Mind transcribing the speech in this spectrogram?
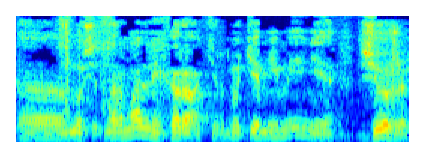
э, носит нормальный характер, но тем не менее, все же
